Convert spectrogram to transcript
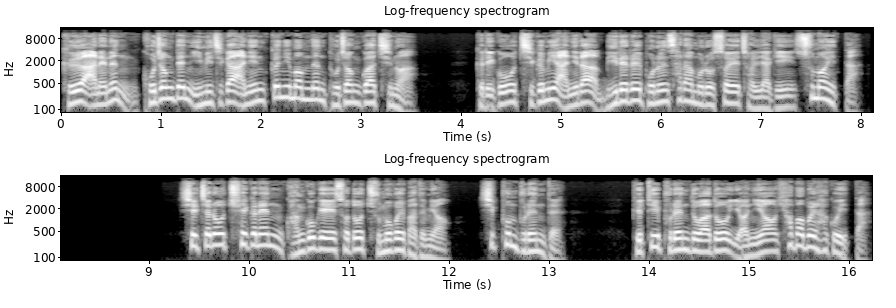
그 안에는 고정된 이미지가 아닌 끊임없는 도전과 진화, 그리고 지금이 아니라 미래를 보는 사람으로서의 전략이 숨어 있다. 실제로 최근엔 광고계에서도 주목을 받으며 식품 브랜드, 뷰티 브랜드와도 연이어 협업을 하고 있다.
